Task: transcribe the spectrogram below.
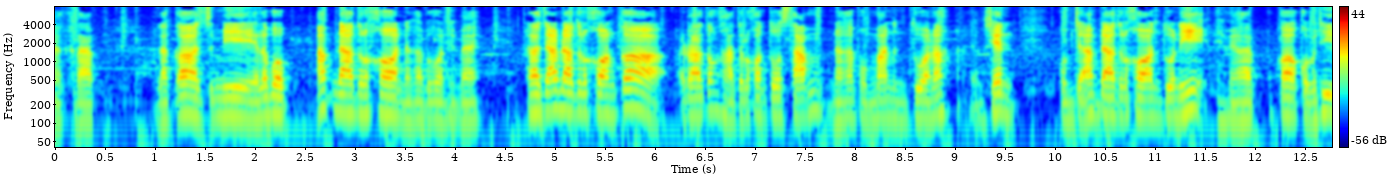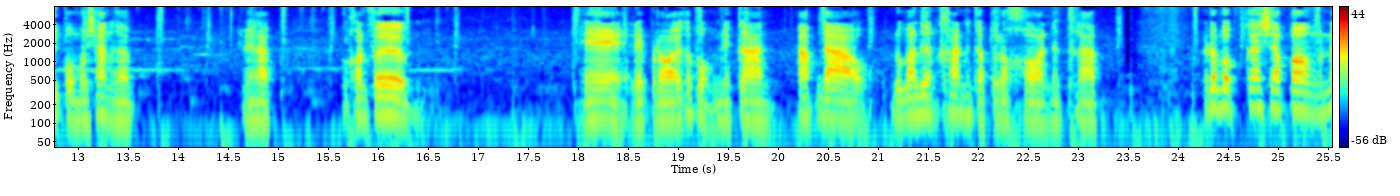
นะครับ แล้วก็จะมีระบบอัพดาวตัวละครนะครับทุกคนเห็นไหมถ้าเราจะอัพดาวตัวละครก็เราต้องหาตัวละครตัวซ้ำนะครับ ผมมา 1 ตัวเนาะอย่างเช่น ผมจะอัพดาวตัวละครตัวนี้เห็นไหมครับก็กดไปที่โปรโมชั่นครับเห็นไหมครับคอนเฟิร์มนี่เรียบร้อยครับผมในการ อัพดาวหรือว่าเลื่อนขั้นกับตัวละครนะครับ ระบบกาชาปอง ณ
